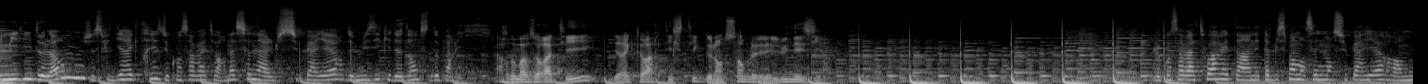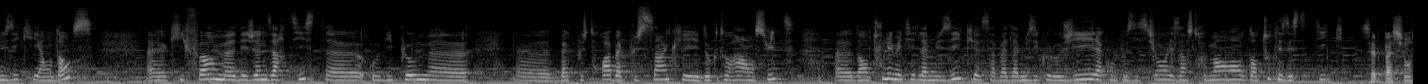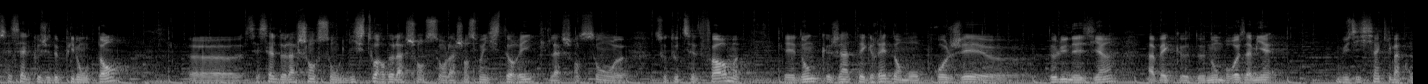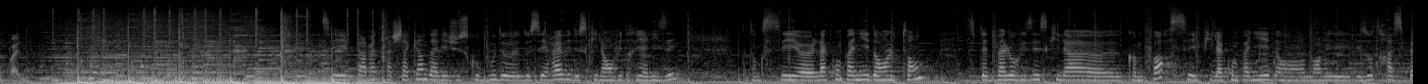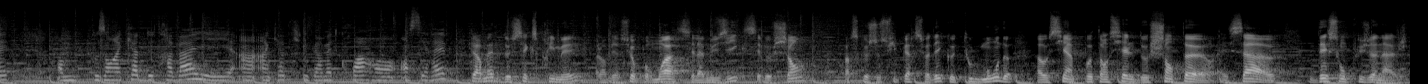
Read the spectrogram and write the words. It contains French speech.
Émilie Delorme, je suis directrice du Conservatoire national supérieur de musique et de danse de Paris. Arnaud Marzorati, directeur artistique de l'ensemble Les Lunésiens. Le Conservatoire est un établissement d'enseignement supérieur en musique et en danse euh, qui forme des jeunes artistes euh, au diplôme euh, Bac plus 3, Bac plus 5 et doctorat ensuite dans tous les métiers de la musique. Ça va de la musicologie, la composition, les instruments, dans toutes les esthétiques. Cette passion, c'est celle que j'ai depuis longtemps. C'est celle de la chanson, l'histoire de la chanson, la chanson historique, la chanson sous toutes ses formes. Et donc j'ai intégré dans mon projet de lunésien, avec de nombreux amis musiciens qui m'accompagnent c'est permettre à chacun d'aller jusqu'au bout de, ses rêves et de ce qu'il a envie de réaliser. Donc c'est euh, l'accompagner dans le temps, peut-être valoriser ce qu'il a euh, comme force et puis l'accompagner dans, les, autres aspects en posant un cadre de travail et un, cadre qui lui permet de croire en, ses rêves. Permettre de s'exprimer. Alors bien sûr pour moi c'est la musique, c'est le chant, parce que je suis persuadé que tout le monde a aussi un potentiel de chanteur et ça euh, dès son plus jeune âge.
